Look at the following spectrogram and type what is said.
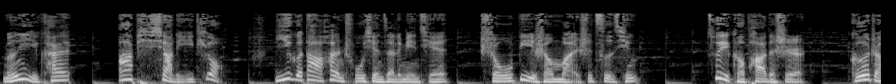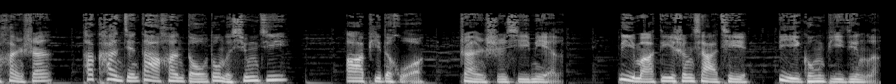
门一开。阿皮吓了一跳，一个大汉出现在了面前，手臂上满是刺青。最可怕的是，隔着汗衫，他看见大汉抖动的胸肌。阿皮的火暂时熄灭了，立马低声下气，毕恭毕敬了：“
